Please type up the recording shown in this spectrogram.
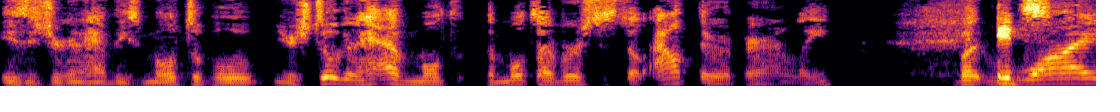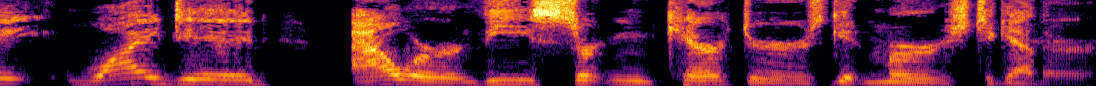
is that you're going to have these multiple. You're still going to have multi, the multiverse is still out there apparently, but It's- why why did our these certain characters get merged together?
